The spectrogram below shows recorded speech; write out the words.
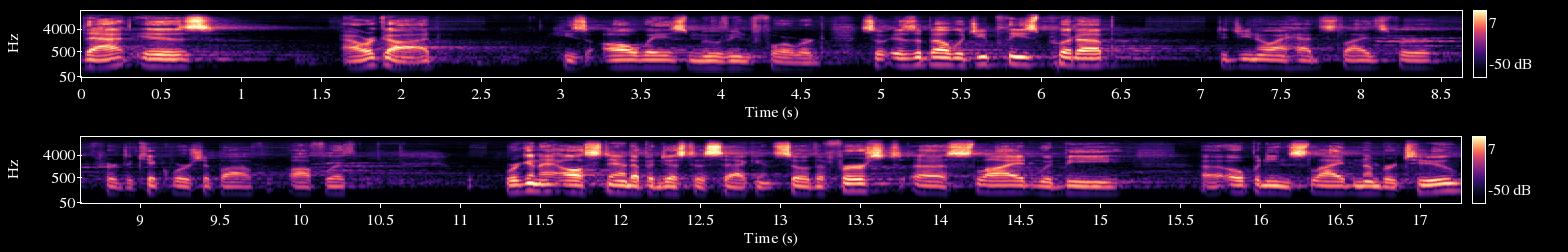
That is our God. He's always moving forward. So, Isabel, would you please put up? Did you know I had slides for, her to kick worship off, off with? We're going to all stand up in just a second. So the first uh, slide would be uh, opening slide number two.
